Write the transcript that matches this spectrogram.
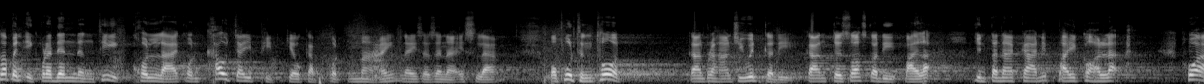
ก็เป็นอีกประเด็นหนึ่งที่คนหลายคนเข้าใจผิดเกี่ยวกับกฎหมายในศาสนาอิสลามพอพูดถึงโทษการประหารชีวิตก็ดี การเตอร์ซอสก็ดีไปละจินตนาการนี่ไปก่อนละว่า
